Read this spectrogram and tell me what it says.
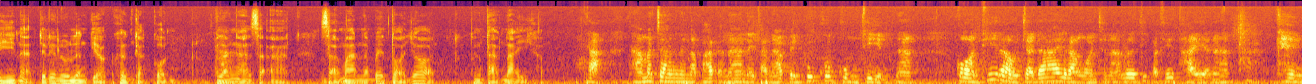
นี้เนี่ยจะเรียนรู้เรื่องเกี่ยวกับเครื่องจักรกลพลังงานสะอาด สามารถนำไปต่อยอดต่างๆได้อีกครับ ค่ะ ถามอาจารย์นันพัฒน์อะนะในฐานะเป็นผู้ควบคุมทีมนะ ก่อนที่เราจะได้รางวัลชนะเลิศที่ประเทศไทยอะนะฮะค่ะแข่ง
